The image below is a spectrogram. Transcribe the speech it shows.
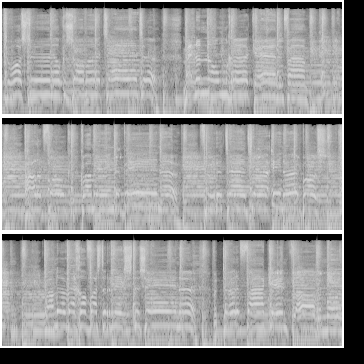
Dorsten elke zomer de tenten, met een ongekende faam. Al het volk kwam in de Van de weg af was er niks te zinnen, we deden vaak in Vlammen.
